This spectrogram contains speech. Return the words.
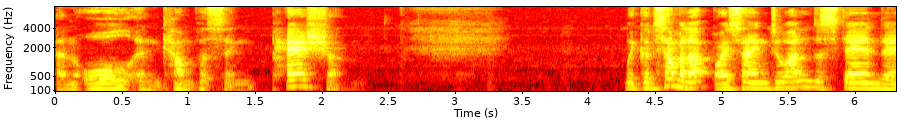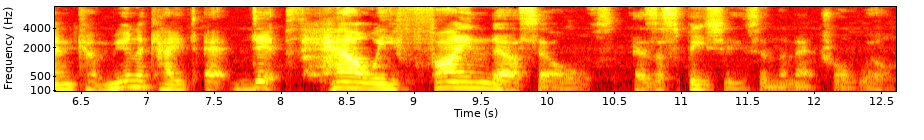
an all-encompassing passion. We could sum it up by saying to understand and communicate at depth how we find ourselves as a species in the natural world.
